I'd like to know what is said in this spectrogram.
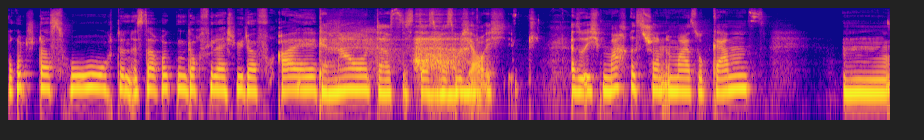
rutscht das hoch, dann ist der Rücken doch vielleicht wieder frei. Genau, das ist das, was mich auch. Ich, also ich mache es schon immer so ganz mh,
